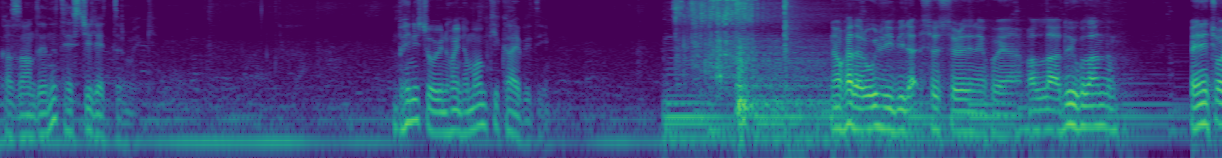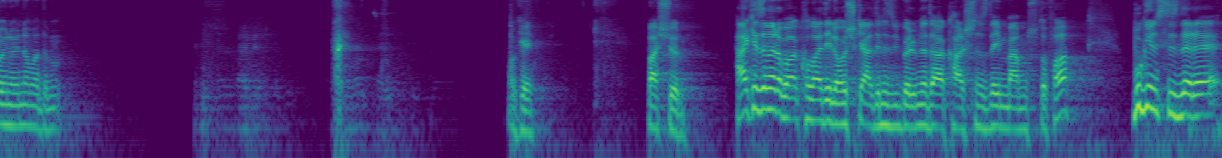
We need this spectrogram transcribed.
Kazandığını tescil ettirmek. Ben hiç oyun oynamam ki kaybedeyim. Ne o kadar ulvi bir la- söz söyledin Eko ya. Vallahi duygulandım. Ben hiç oyun oynamadım. Okey. Başlıyorum. Herkese merhaba, Kolay Değil hoş geldiniz. Bir bölümde daha karşınızdayım ben Mustafa. Bugün sizlere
